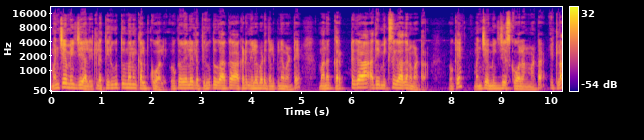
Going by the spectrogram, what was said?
మంచిగా మిక్స్ చేయాలి. ఇట్లా తిరుగుతూ మనం కలుపుకోవాలి. ఒకవేళ ఇట్లా తిరుగుతూ కాక అక్కడే నిలబడి కలిపినామంటే మనకు కరెక్ట్గా అది మిక్స్ కాదనమాట ఓకే? మంచిగా మిక్స్ చేసుకోవాలన్నమాట. ఇట్లా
